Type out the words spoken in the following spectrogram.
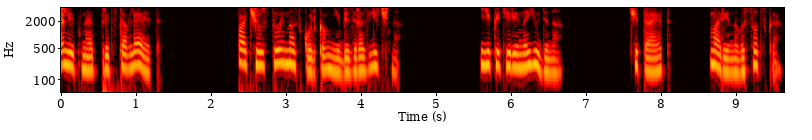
Литнет представляет. Почувствуй, насколько мне безразлично. Екатерина Юдина. Читает Марина Высоцкая.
